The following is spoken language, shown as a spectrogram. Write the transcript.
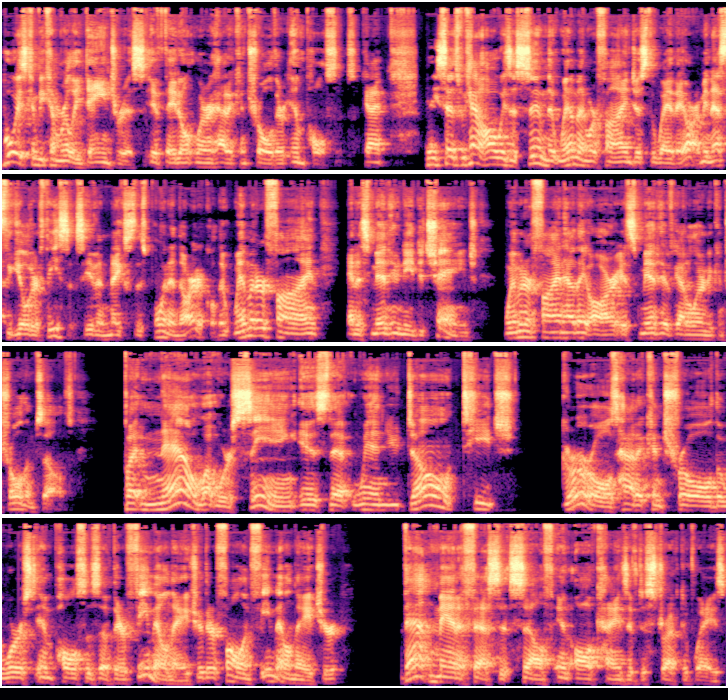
boys can become really dangerous if they don't learn how to control their impulses. Okay. And he says we kind of always assume that women were fine just the way they are. I mean, that's the Gilder thesis. He even makes this point in the article that women are fine and it's men who need to change. Women are fine how they are. It's men who've got to learn to control themselves. But now what we're seeing is that when you don't teach girls how to control the worst impulses of their female nature, their fallen female nature, that manifests itself in all kinds of destructive ways.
